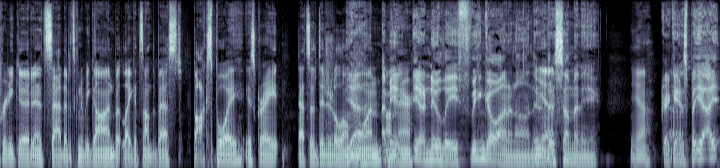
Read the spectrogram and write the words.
pretty good and it's sad that it's going to be gone but like it's not the best Box Boy is great that's a digital only Yeah. one I on mean, there you know, New Leaf. We can go on and on. There, Yeah. There's so many yeah great games. But yeah, I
